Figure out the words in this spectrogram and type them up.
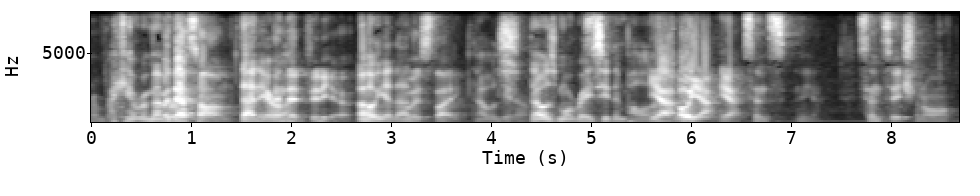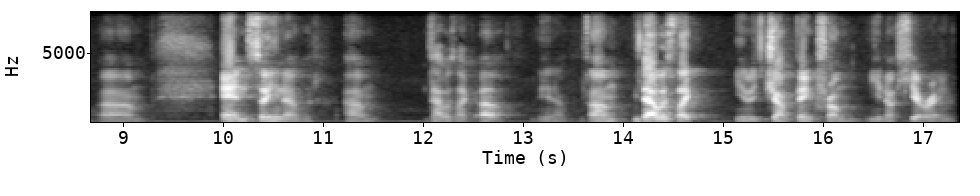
remember. I can't remember. But that song, That and, era. and that video, Oh yeah, that was like that was you know, that was more racy than Paul. yeah. Oh yeah, yeah. Since yeah, sensational. Um, and so you know, um, that was like oh, you know, um, that was like you know jumping from you know hearing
